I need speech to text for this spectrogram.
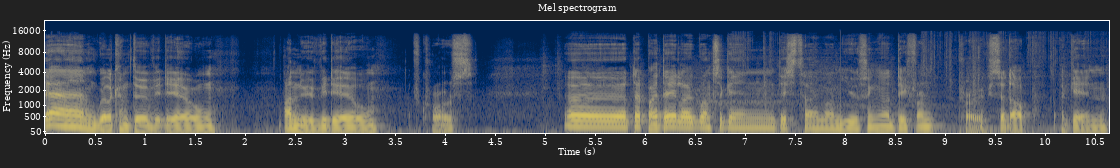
And welcome to a video, a new video, of course. Uh, Dead by Daylight once again, this time I'm using a different perk setup again.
